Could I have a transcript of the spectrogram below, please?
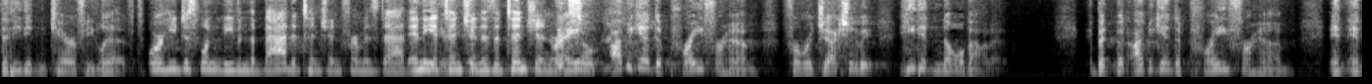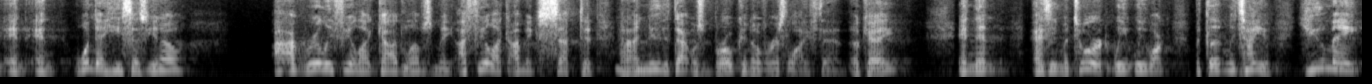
that he didn't care if he lived. Or he just wanted even the bad attention from his dad. Any attention and, and, is attention, right? so I began to pray for him for rejection. He didn't know about it. But, but I began to pray for him. And, and, and, and one day he says, you know, I really feel like God loves me. I feel like I'm accepted. And I mm-hmm. knew that that was broken over his life then, okay? And then as he matured, we, we walked. But let me tell you, you may,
